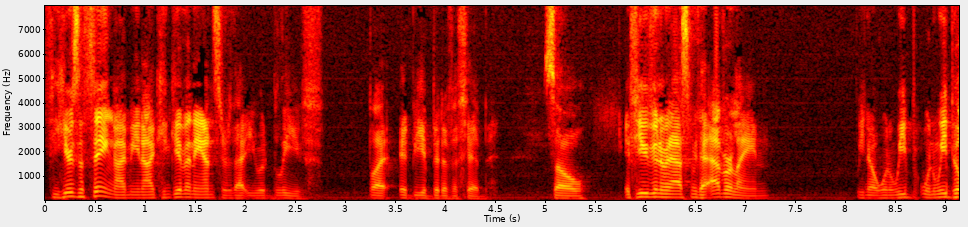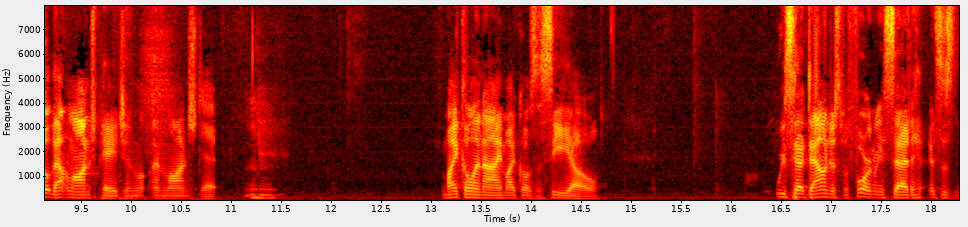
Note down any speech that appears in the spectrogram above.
here's the thing. I mean, I can give an answer that you would believe, but it'd be a bit of a fib. So, if you even asked me to Everlane, you know, when we when we built that launch page and, and launched it, mm-hmm. Michael and I, Michael's the CEO, we sat down just before and we said, "This is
